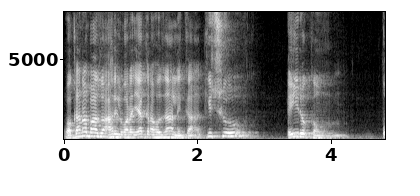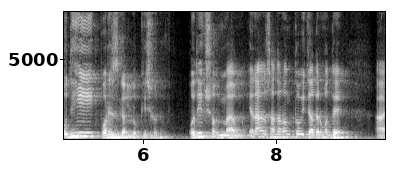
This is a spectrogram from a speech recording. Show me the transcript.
ওকানা বাজ আহলিল ওয়ারা ইয়াকরাহ জালিকা কিছু এইরকম অধিক পরেশগার লোক কিছু লোক। অধিক এরা সাধারণত ওই যাদের মধ্যে আহ,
